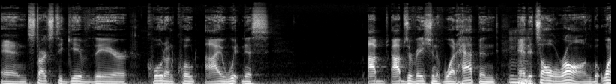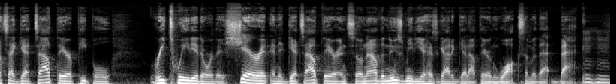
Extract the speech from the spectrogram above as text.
and starts to give their quote unquote eyewitness ob- observation of what happened mm-hmm. and it's all wrong, but once that gets out there, people retweet it or they share it and it gets out there. And so now the news media has got to get out there and walk some of that back. Mm-hmm.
